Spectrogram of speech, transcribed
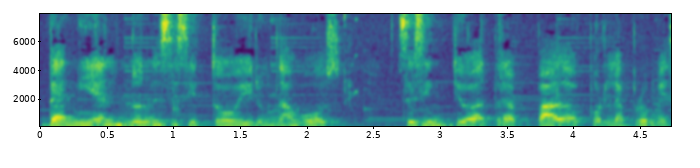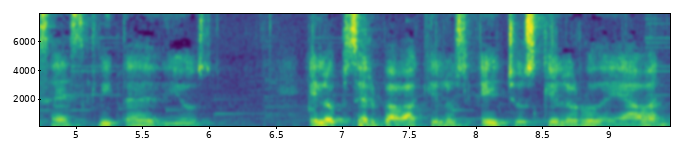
Daniel no necesitó oír una voz se sintió atrapado por la promesa escrita de Dios. Él observaba que los hechos que lo rodeaban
